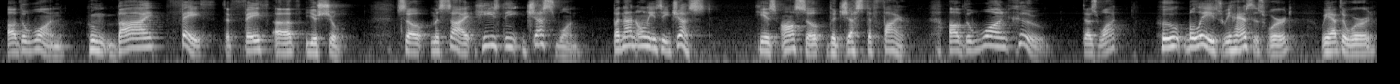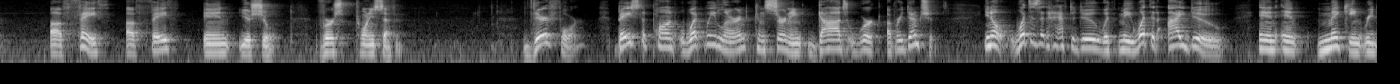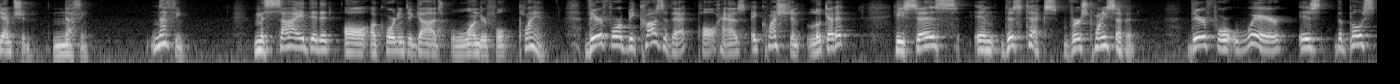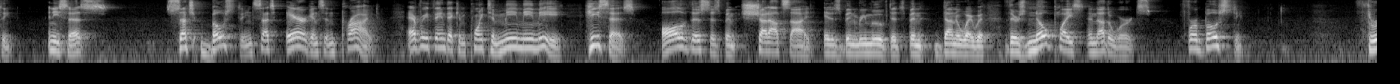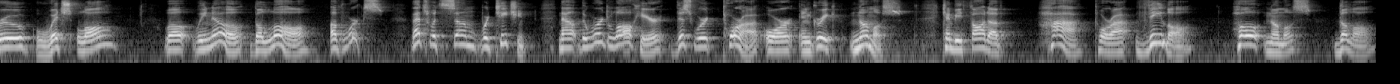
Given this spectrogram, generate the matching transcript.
of the one whom by faith, the faith of Yeshua. So, Messiah, he's the just one, but not only is he just, he is also the justifier of the one who does what? Who believes. We have this word, we have the word of faith, of faith in Yeshua. Verse 27. Therefore, based upon what we learned concerning God's work of redemption, you know, what does it have to do with me? What did I do in, in making redemption? Nothing. Nothing. Messiah did it all according to God's wonderful plan. Therefore, because of that, Paul has a question. Look at it. He says in this text, verse 27, Therefore, where is the boasting? And he says, such boasting, such arrogance and pride, everything that can point to me, me, me, he says, all of this has been shut outside. It has been removed. It's been done away with. There's no place, in other words, for boasting. Through which law? Well, we know the law of works. That's what some were teaching. Now, the word law here, this word Torah, or in Greek, nomos, can be thought of ha Torah, the law, ho nomos, the law.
